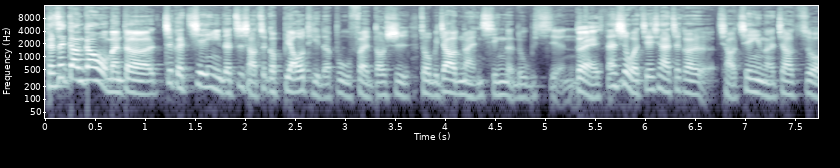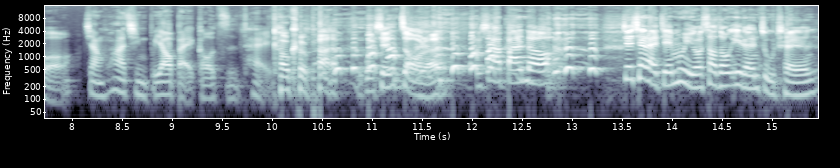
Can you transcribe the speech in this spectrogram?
可是刚刚我们的这个建议的，至少这个标题的部分都是走比较暖心的路线。对，但是我接下来这个小建议呢，叫做讲话请不要摆高姿态，好可怕！我先走了，我下班了哦。接下来节目由少中一人组成。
